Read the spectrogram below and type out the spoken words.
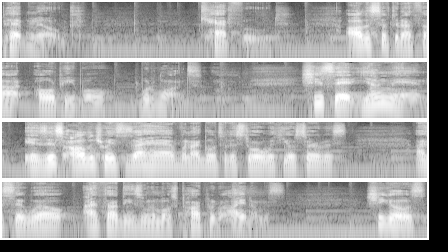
pet milk, cat food, all the stuff that I thought old people would want. She said, Young man, is this all the choices I have when I go to the store with your service? I said, Well, I thought these were the most popular items. She goes,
